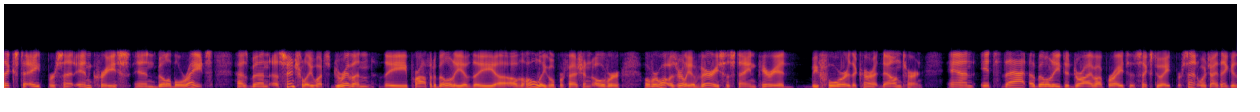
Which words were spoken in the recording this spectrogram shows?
6 to 8 percent increase in billable rates has been essentially what's driven the profitability of the uh, of the whole legal profession over over what was really a very sustained period before the current downturn. And it's that ability to drive up rates at 6 to 8 percent, which I think is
